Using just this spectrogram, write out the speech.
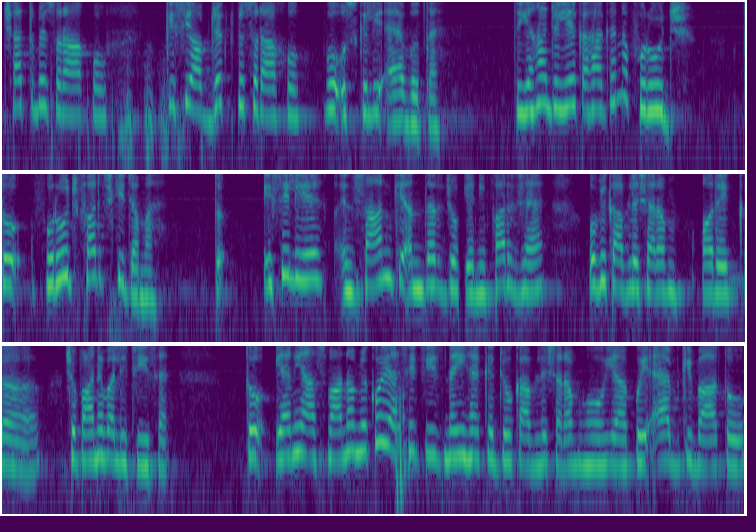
چھت میں سوراخ ہو کسی آبجیکٹ میں سوراخ ہو وہ اس کے لیے ایب ہوتا ہے۔ تو یہاں جو یہ کہا گیا نا فروج تو فروج فرج کی جمع ہے۔ تو اسی لیے انسان کے اندر جو یعنی فرج ہے وہ بھی قابل شرم اور ایک چھپانے والی چیز ہے۔ تو یعنی آسمانوں میں کوئی ایسی چیز نہیں ہے کہ جو قابل شرم ہو یا کوئی ایب کی بات ہو۔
